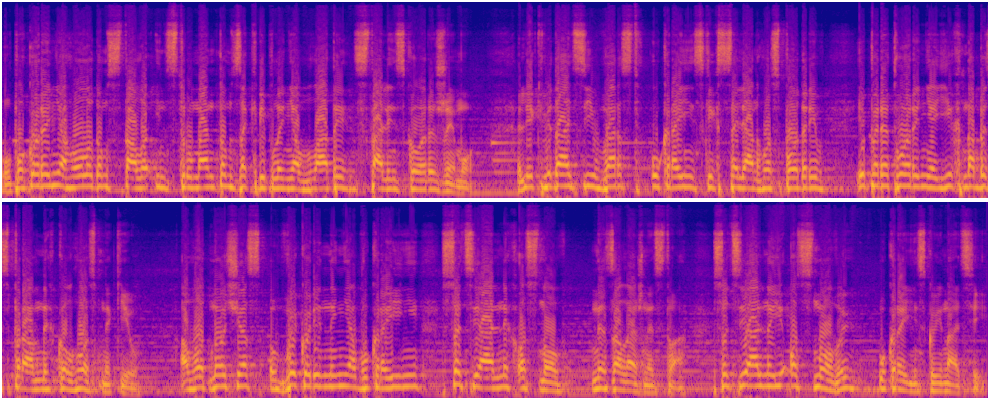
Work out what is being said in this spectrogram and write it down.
Упокорення голодом стало інструментом закріплення влади сталінського режиму, ліквідації верств українських селян-господарів і перетворення їх на безправних колгоспників, а водночас викорінення в Україні соціальних основ незалежництва, соціальної основи української нації.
